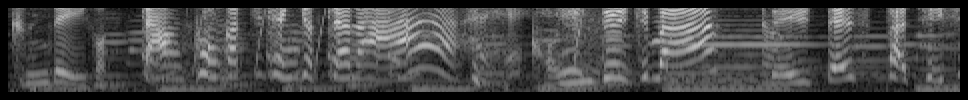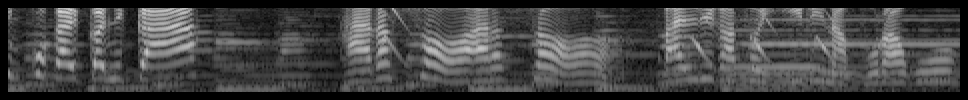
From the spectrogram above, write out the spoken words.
근데 이거 땅콩같이 생겼잖아. 건들지 마. 내일 댄스 파티에 신고 갈 거니까. 알았어, 알았어. 빨리 가서 일이나 보라고.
